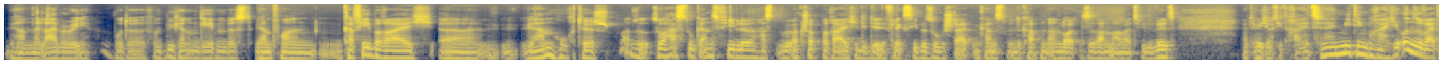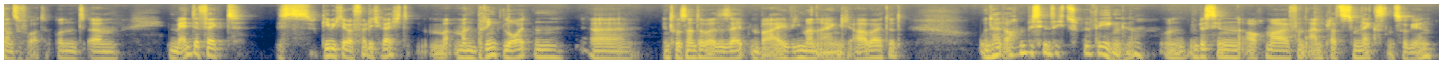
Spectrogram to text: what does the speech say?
Wir haben eine Library, wo du von Büchern umgeben bist. Wir haben vorne einen Kaffeebereich. Äh, wir haben einen Hochtisch. Also so hast du ganz viele, hast Workshop-Bereiche, die du flexibel so gestalten kannst, wenn du gerade mit anderen Leuten zusammenarbeitest, wie du willst. Natürlich auch die traditionellen Meeting-Bereiche und so weiter und so fort. Und ähm, im Endeffekt ist, gebe ich dir aber völlig recht, man, man bringt Leuten äh, interessanterweise selten bei, wie man eigentlich arbeitet und halt auch ein bisschen sich zu bewegen ne? und ein bisschen auch mal von einem Platz zum nächsten zu gehen.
